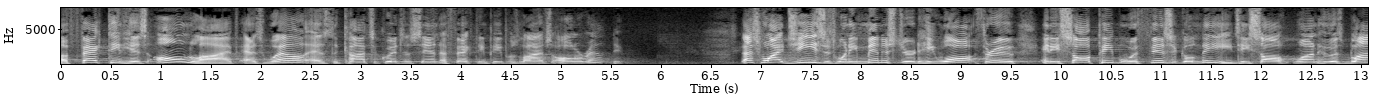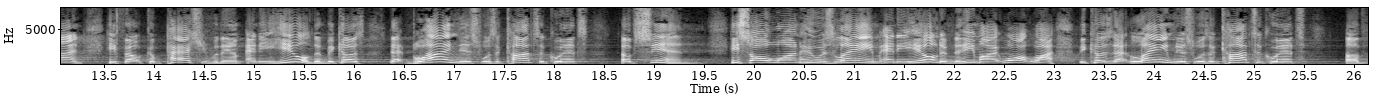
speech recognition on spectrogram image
affecting his own life as well as the consequences of sin affecting people's lives all around him. That's why Jesus, when he ministered, he walked through and he saw people with physical needs. He saw one who was blind. He felt compassion with them and he healed them because that blindness was a consequence of sin. He saw one who was lame and he healed him that he might walk. Why? Because that lameness was a consequence of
